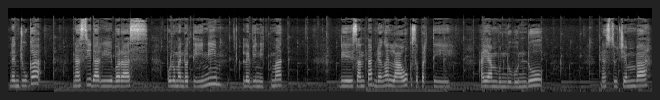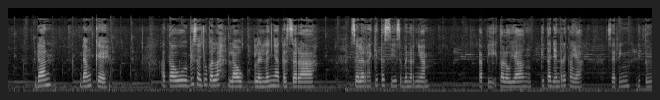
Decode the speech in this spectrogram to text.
Dan juga nasi dari beras Pulu mandoti ini lebih nikmat disantap dengan lauk seperti ayam bundu-bundu, nasi cemba, dan dangke. Atau bisa juga lah lauk lain-lainnya terserah selera kita sih sebenarnya. Tapi kalau yang kita di ya sering itu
